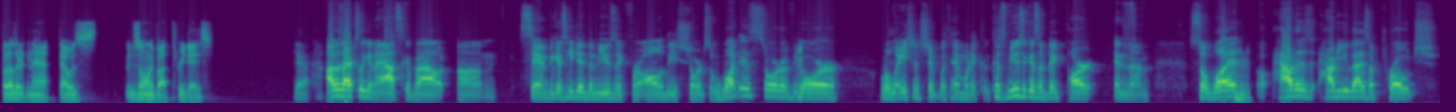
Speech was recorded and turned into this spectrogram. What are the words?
but other than that, that was it was only about three days. Yeah, I was actually going to ask about um, Sam because he did the music for all of these shorts. What is sort of mm-hmm. your relationship with him when it because music is a big part in them. So what? Mm-hmm. How does how do you guys approach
